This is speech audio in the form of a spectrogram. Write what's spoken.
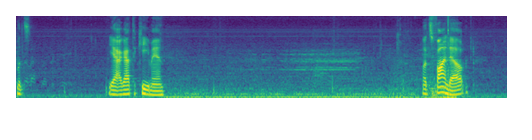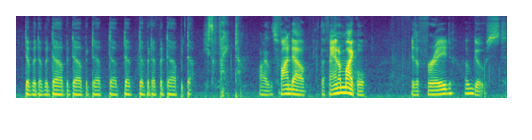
Let's. Yeah, I got the key, man. Let's find out. He's a phantom. All right, let's find out if the Phantom Michael is afraid of ghosts.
